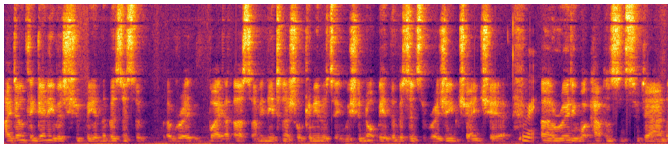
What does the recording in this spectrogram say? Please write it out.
I don't think any of us should be in the business of, of by us, I mean the international community, we should not be in the business of regime change here. Right. Uh, really, what happens in Sudan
